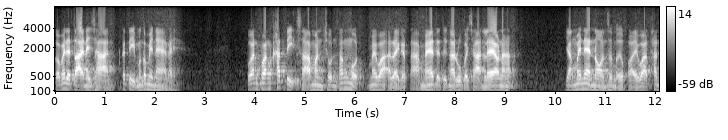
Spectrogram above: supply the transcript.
ก็ไม่ได้ตายในฌานคติมันก็ไม่แน่อะไรเพราะนั้นคติสามัญชนทั้งหมดไม่ว่าอะไรก็ตาม แม้แต่ถึงอรูปฌานแล้วนะฮะยังไม่แน่นอนเสมอไปว่าท่าน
